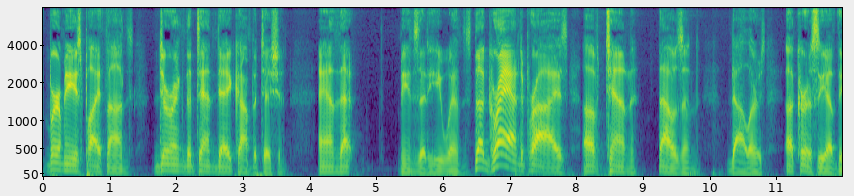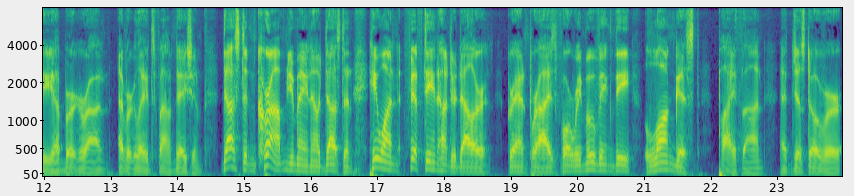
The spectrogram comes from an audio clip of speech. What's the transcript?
Burmese pythons during the 10 day competition. And that means that he wins the grand prize of $10,000, uh, courtesy of the uh, Bergeron Everglades Foundation. Dustin Crum, you may know Dustin, he won $1,500 grand prize for removing the longest python at just over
